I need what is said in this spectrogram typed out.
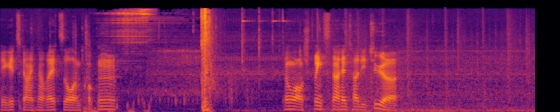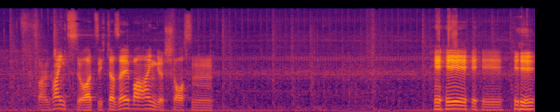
Hier geht's gar nicht nach rechts. So, im Gucken. Irgendwo springst du hinter die Tür. Weil Heinz, du hat sich da selber eingeschlossen. Hehehehe.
